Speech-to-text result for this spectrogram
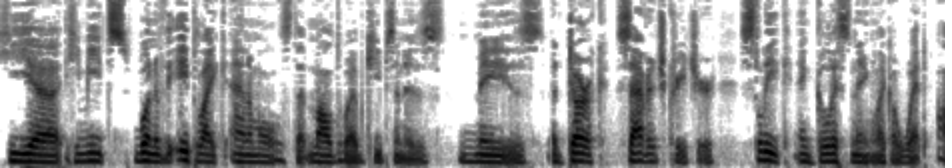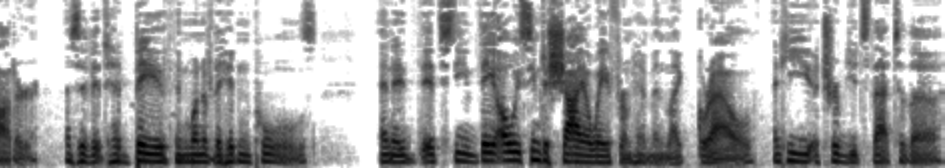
he uh he meets one of the ape-like animals that Maal Dweb keeps in his maze, a dark, savage creature, sleek and glistening like a wet otter, as if it had bathed in one of the hidden pools. And it it seemed they always seem to shy away from him and like growl, and he attributes that to the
